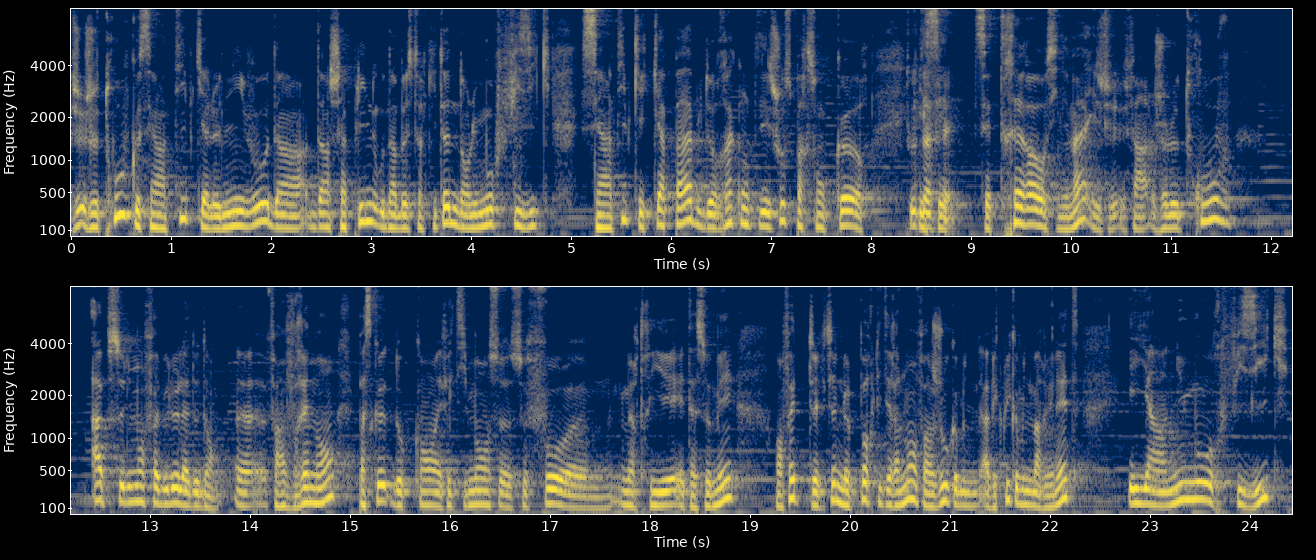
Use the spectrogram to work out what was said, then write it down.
je, trouve que c'est un type qui a le niveau d'un Chaplin ou d'un Buster Keaton dans l'humour physique. C'est un type qui est capable de raconter des choses par son corps. Tout à fait. C'est très rare au cinéma et je, enfin, je le trouve absolument fabuleux là-dedans. Euh, enfin, vraiment, parce que donc, quand effectivement ce, faux euh, meurtrier est assommé, en fait, Jack Chan le porte littéralement, enfin, joue comme une, avec lui comme une marionnette et il y a un humour physique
